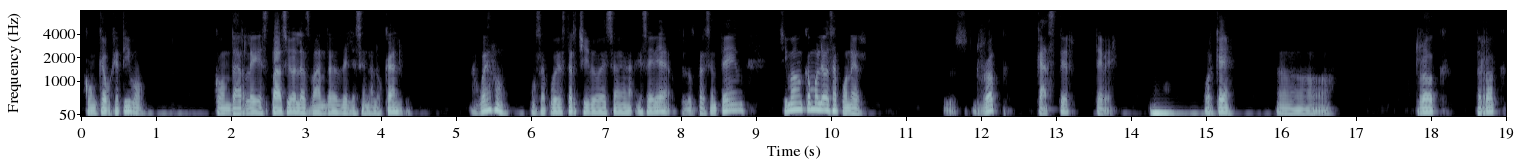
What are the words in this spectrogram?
¿Con qué objetivo? Con darle espacio a las bandas de la escena local. A huevo. O sea, puede estar chido esa, esa idea. Se los presenté. Simón, ¿cómo le vas a poner? Pues, Rockcaster TV. ¿Por qué? Ah, rock, de rock,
